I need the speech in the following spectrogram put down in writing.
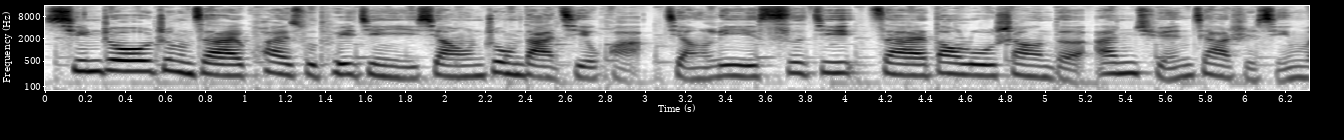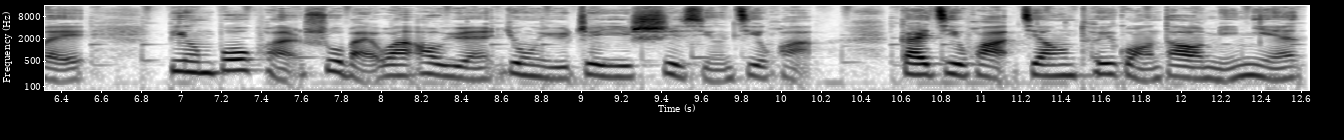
新州正在快速推进一项重大计划，奖励司机在道路上的安全驾驶行为，并拨款数百万澳元用于这一试行计划。该计划将推广到明年。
